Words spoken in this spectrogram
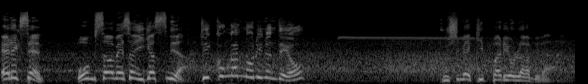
에릭센 몸싸움에서 이겼습니다. 뒷공간 노리는데요. 부심의 깃발이 올라갑니다.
